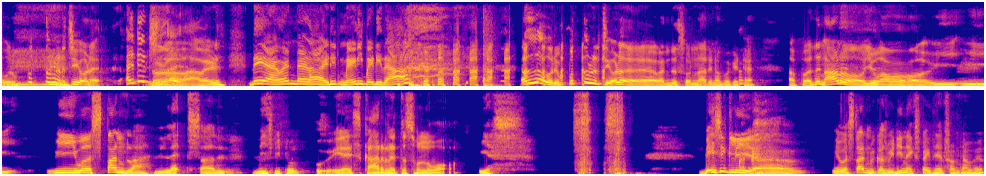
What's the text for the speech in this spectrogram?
ஒரு புத்துணர்ச்சியோட. நல்ல ஒரு புத்துணர்ச்சியோட வந்து சொன்னாரு நம்ம கிட்ட அப்ப வந்து நானும் யுவாவும் வி வர் ஸ்டன்லா லெட்ஸ் பி டோல் எஸ் காரணத்தை சொல்லுவோம். Yes Basically, uh, we were stunned because we didn't expect that from Jawar.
